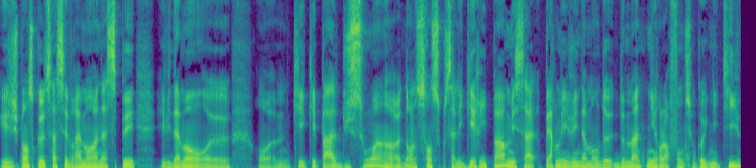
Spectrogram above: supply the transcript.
Et je pense que ça c'est vraiment un aspect évidemment qui, qui est pas du soin dans le sens où ça les guérit pas, mais ça permet évidemment de, de maintenir leur fonction cognitive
